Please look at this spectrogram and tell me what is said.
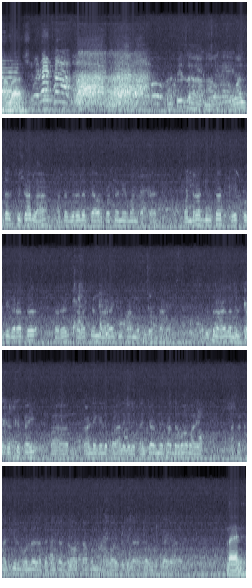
थांबा एक मराठा पाटील अहवाल तर स्वीकारला आता विरोधक त्यावर प्रश्न निर्माण करतात पंधरा दिवसात एक कोटी घराचं सर संरक्षण झालं ही फार मोठी गोष्ट आहे. दुसरं आयोगातील सदस्य काही काढले गेले पळाले गेले त्यांच्यावर मोठा दबाव आहे असं खाजगीत बोललं जातं. त्यांच्या दबाव टाकून हा अहवाल केला करून घेतला गेला. नाही नाही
